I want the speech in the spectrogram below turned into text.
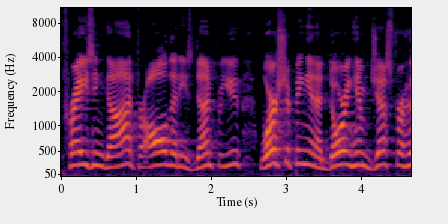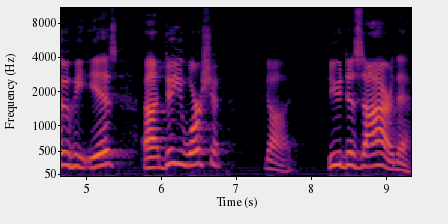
praising God for all that He's done for you, worshiping and adoring Him just for who He is? Uh, do you worship God? Do you desire that?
